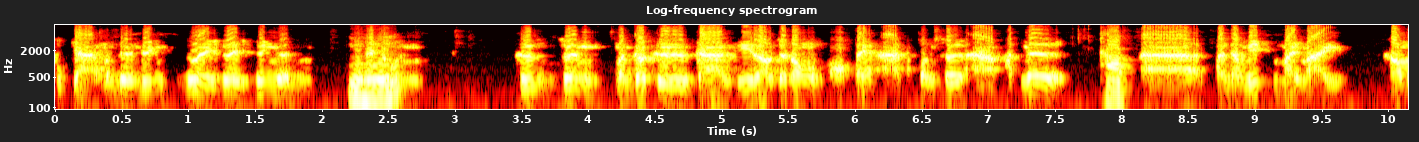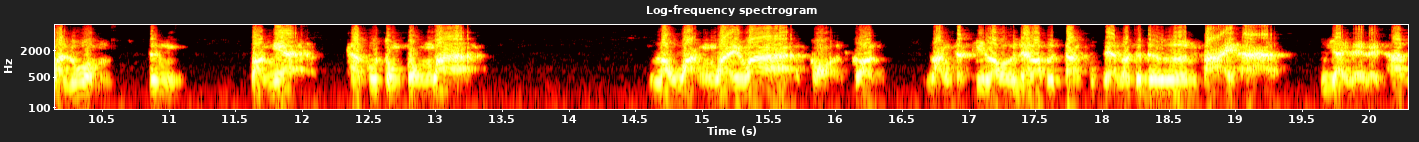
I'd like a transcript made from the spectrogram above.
ทุกอย่างมันเดินด้วยด้วยด้วยด้วยเงินอือด้วยฮึทุนซึ่งซึ่งมันก็คือการที่เราจะต้องออกไปหาสปอนเซอร์หาพาร์ทเนอร์ครับหาพันธมิตรใหม่ ๆ เข้ามาร่วม ซึ่งตอนเนี้ย ถ้าพูดตรงๆว่า เราหวังไว้ว่าก่อนก่อนหลังจากที่เราได้รับเลือกตั้งปุ๊บเนี่ยเราจะเดินสายหาผู้ใหญ่หลายๆท่าน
